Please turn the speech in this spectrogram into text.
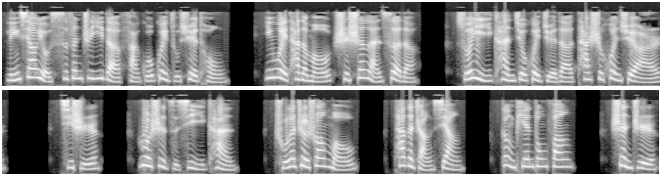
凌霄有四分之一的法国贵族血统，因为他的眸是深蓝色的，所以一看就会觉得他是混血儿。其实，若是仔细一看，除了这双眸，他的长相更偏东方，甚至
